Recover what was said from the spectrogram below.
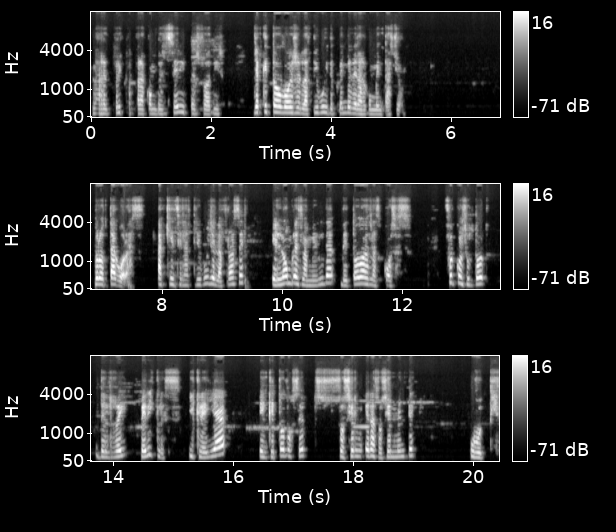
la retórica para convencer y persuadir, ya que todo es relativo y depende de la argumentación. Protágoras, a quien se le atribuye la frase el hombre es la medida de todas las cosas. Fue consultor del rey Pericles y creía en que todo ser social era socialmente útil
